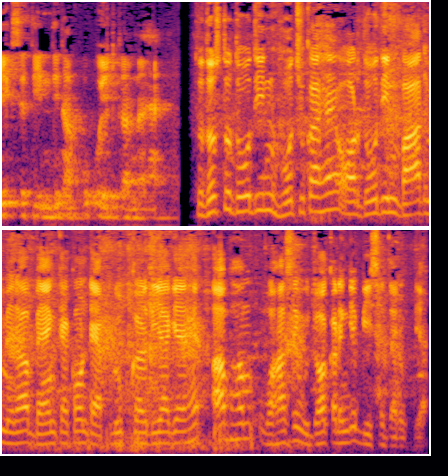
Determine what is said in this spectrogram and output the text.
एक से तीन दिन आपको वेट करना है। तो दोस्तों दो दिन हो चुका है और दो दिन बाद मेरा बैंक अकाउंट अप्रूव कर दिया गया है। अब हम वहाँ से विड्रॉ करेंगे बीस हज़ार रुपया।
